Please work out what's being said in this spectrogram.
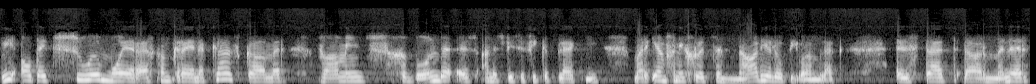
nie altyd so mooi reg kan kry in 'n klaskamer waar mens gebonde is aan 'n spesifieke plek nie. Maar een van die grootste nadele op die oomblik is dat daar minder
